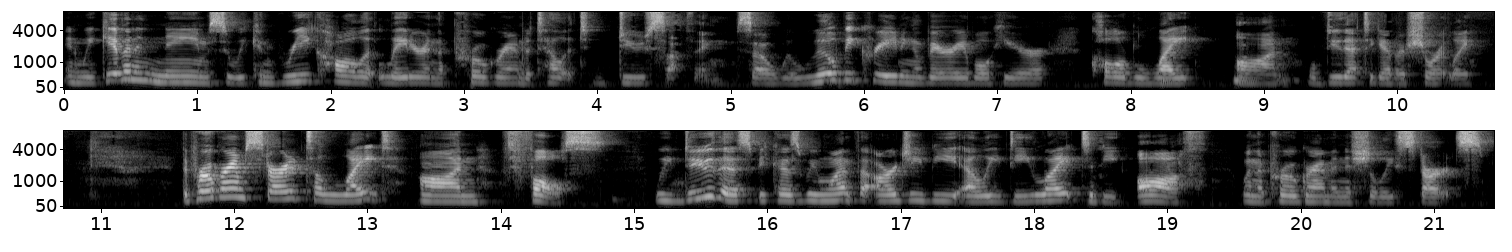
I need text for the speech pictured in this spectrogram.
and we give it a name so we can recall it later in the program to tell it to do something. So we will be creating a variable here called light on. We'll do that together shortly. The program started to light on false. We do this because we want the RGB LED light to be off when the program initially starts.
